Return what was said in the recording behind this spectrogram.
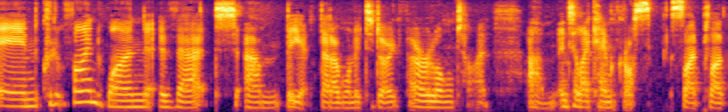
and couldn't find one that um, that, yeah that I wanted to do for a long time um, until I came across side plug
